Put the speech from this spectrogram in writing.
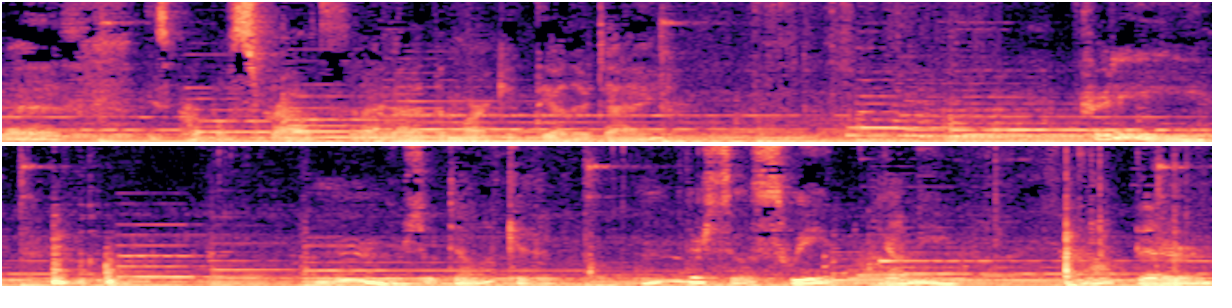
with these purple sprouts that I got at the market the other day. Pretty. Mmm, they're so delicate. Mmm, they're so sweet, yummy, not bitter.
